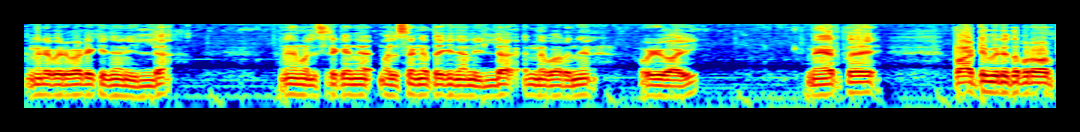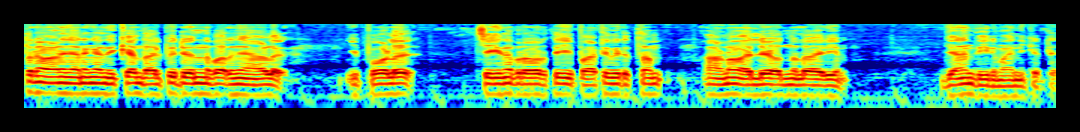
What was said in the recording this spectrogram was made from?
അങ്ങനെ പരിപാടിക്ക് ഞാൻ ഇല്ല. അങ്ങനെ മത്സരിക്കാൻ മത്സരംഗത്തേക്ക് ഞാൻ ഇല്ല എന്ന് പറഞ്ഞ് ഒഴിവായി. നേരത്തെ പാർട്ടി വിരുദ്ധ പ്രവർത്തനമാണ് ഞാനങ്ങനെ നിൽക്കാൻ താല്പര്യം എന്ന് പറഞ്ഞ ആൾ ഇപ്പോൾ ചെയ്യുന്ന പ്രവൃത്തി പാർട്ടി വിരുദ്ധം ആണോ അല്ലയോ എന്നുള്ള കാര്യം ജനം തീരുമാനിക്കട്ടെ.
